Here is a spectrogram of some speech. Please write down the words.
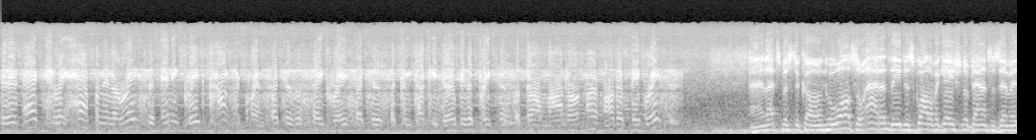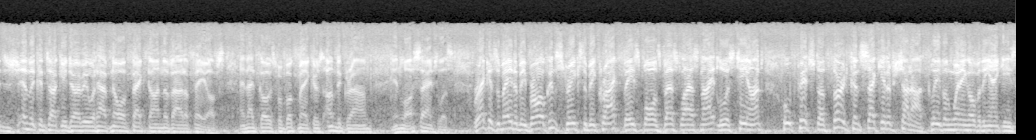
that it actually happened in a race of any great consequence, such as a stake race, such as the Kentucky Derby, the Preakness, the Belmont, or, or other big races. And that's Mr. Cohn, who also added the disqualification of Dancer's Image in the Kentucky Derby would have no effect on Nevada payoffs. And that goes for bookmakers underground in Los Angeles. Records are made to be broken, streaks to be cracked. Baseball's best last night, Luis Tiant, who pitched a third consecutive shutout. Cleveland winning over the Yankees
